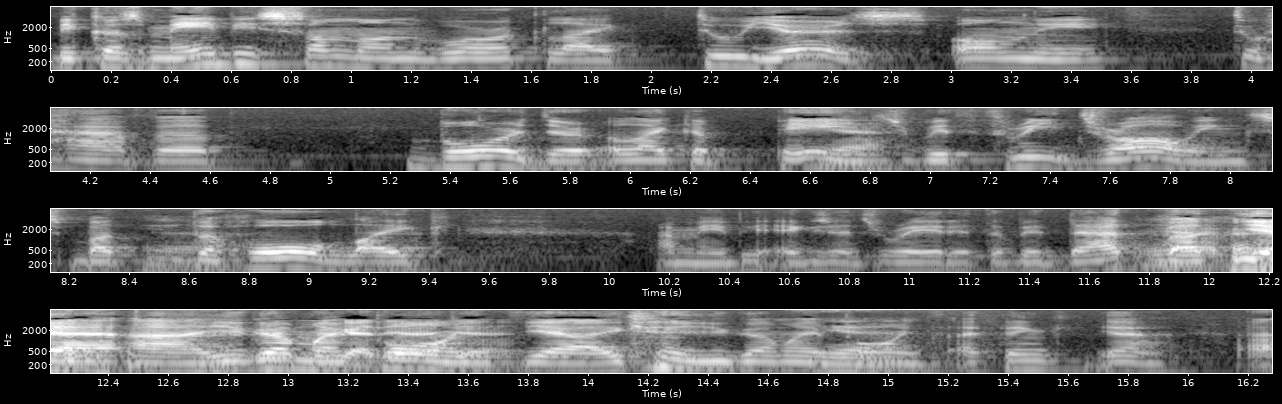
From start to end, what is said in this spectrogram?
because maybe someone worked like two years only to have a border like a page Yeah. with three drawings but Yeah. the whole like I maybe exaggerated a bit that Yeah. but yeah uh, you got my get the point yeah I can- you got my Yeah. point I think yeah I,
